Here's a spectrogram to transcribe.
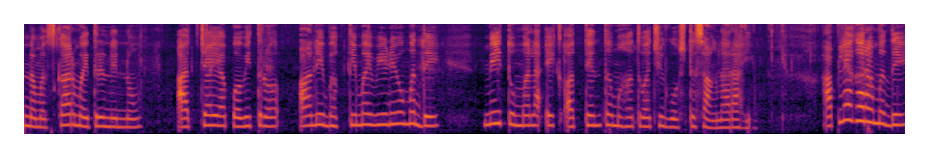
नमस्कार मैत्रिणींनो आजच्या या पवित्र आणि भक्तिमय व्हिडिओमध्ये मी तुम्हाला एक अत्यंत महत्त्वाची गोष्ट सांगणार आहे. आपल्या घरामध्ये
